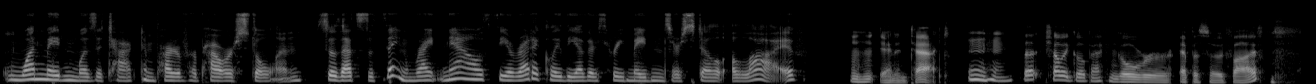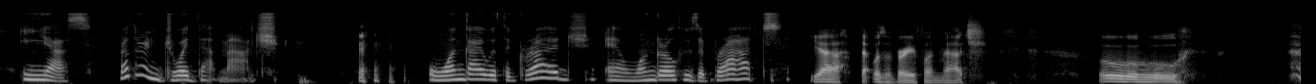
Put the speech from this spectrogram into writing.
one maiden was attacked and part of her power stolen. So that's the thing. Right now, theoretically, the other three maidens are still alive. hmm and intact. Mm-hmm. But shall we go back and go over episode five? Yes. Rather enjoyed that match. One guy with a grudge and one girl who's a brat. yeah, that was a very fun match. Ooh.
